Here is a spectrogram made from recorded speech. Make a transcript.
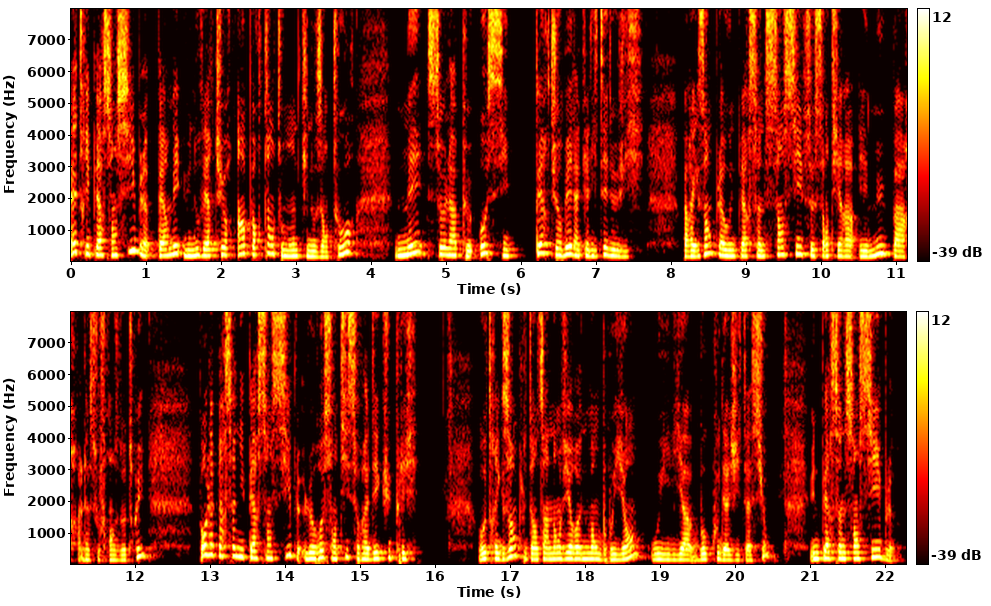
Être hypersensible permet une ouverture importante au monde qui nous entoure, mais cela peut aussi perturber la qualité de vie. Par exemple, là où une personne sensible se sentira émue par la souffrance d'autrui, pour la personne hypersensible, le ressenti sera décuplé. Autre exemple, dans un environnement bruyant où il y a beaucoup d'agitation, une personne sensible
